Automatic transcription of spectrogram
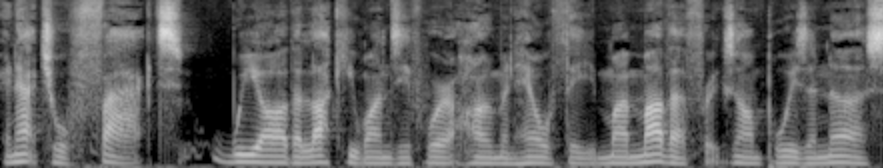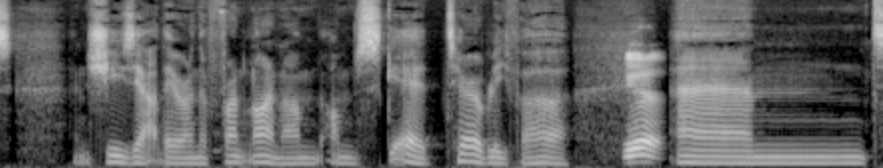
in actual fact, we are the lucky ones if we're at home and healthy. My mother, for example, is a nurse and she's out there on the front line. I'm I'm scared terribly for her. Yeah. And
